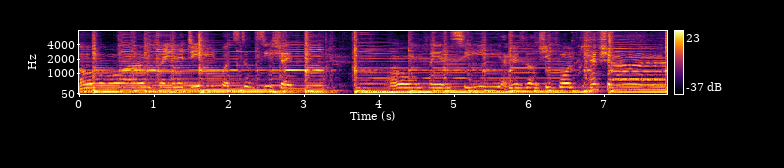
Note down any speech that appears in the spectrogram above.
Oh, I'm playing a D, but still C shape. Oh, I'm playing C, and here's a little cheeky one: F sharp,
